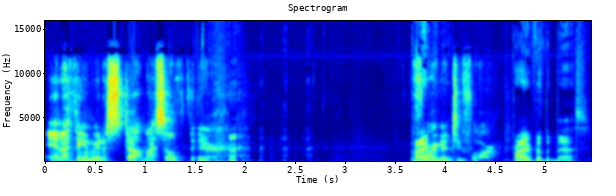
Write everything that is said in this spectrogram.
And I think I'm going to stop myself there. before probably, I go too far. Probably for the best.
